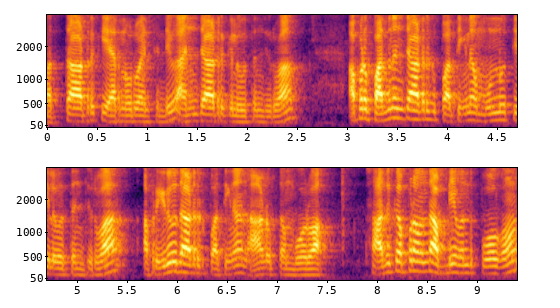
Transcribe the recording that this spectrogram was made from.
பத்து ஆர்டருக்கு இரநூறுவா இன்சென்டிவ் அஞ்சு ஆர்டருக்கு எழுபத்தஞ்சு ரூபா. அப்புறம் பதினஞ்சு ஆர்டருக்கு பார்த்தீங்கன்னா முந்நூற்றி எழுபத்தஞ்சு ரூபா. அப்புறம் இருபது ஆர்டருக்கு பார்த்தீங்கன்னா நானூற்றம்பது ரூபா. ஸோ அதுக்கப்புறம் வந்து அப்படியே வந்து போகும்.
